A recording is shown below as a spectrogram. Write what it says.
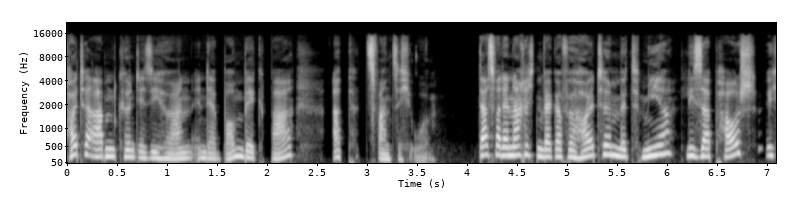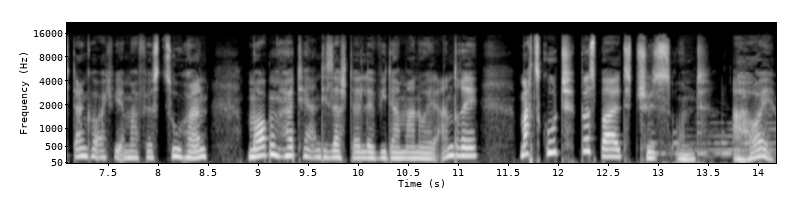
Heute Abend könnt ihr sie hören in der Bombig Bar ab 20 Uhr. Das war der Nachrichtenwecker für heute mit mir, Lisa Pausch. Ich danke euch wie immer fürs Zuhören. Morgen hört ihr an dieser Stelle wieder Manuel André. Macht's gut, bis bald, tschüss und ahoi.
